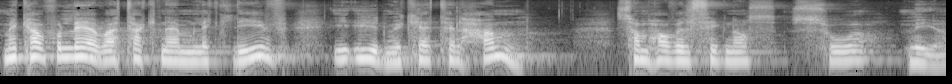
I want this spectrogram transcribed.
vi kan få leve et takknemlig liv i ydmykhet til Han som har velsignet oss så mye.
